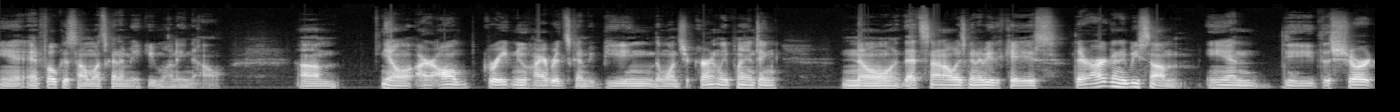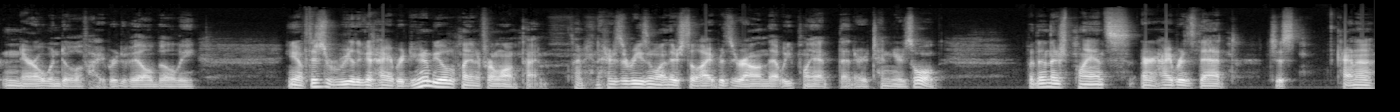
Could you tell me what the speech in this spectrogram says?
and, and focus on what's going to make you money now. Um, you know, are all great new hybrids going to be beating the ones you're currently planting? No, that's not always going to be the case. There are going to be some, and the the short and narrow window of hybrid availability you know, if there's a really good hybrid, you're going to be able to plant it for a long time. I mean, there's a reason why there's still hybrids around that we plant that are 10 years old. But then there's plants or hybrids that just kind of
